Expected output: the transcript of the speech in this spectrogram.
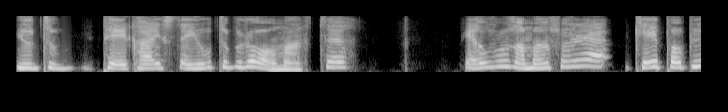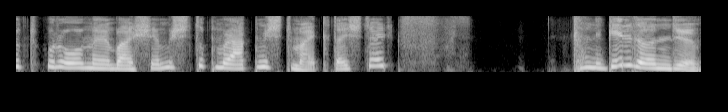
YouTube, PKX'te YouTuber olmaktı. Ya uzun zaman sonra K-pop YouTuber olmaya başlamıştık, bırakmıştım arkadaşlar. Şimdi geri döndüm.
